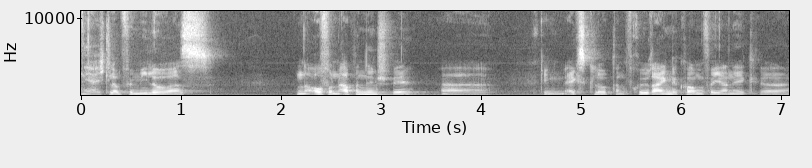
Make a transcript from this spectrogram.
Ja, ich glaube, für Milo war es ein Auf und Ab in dem Spiel. Äh, gegen Ex-Club dann früh reingekommen für Yannick. Äh,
